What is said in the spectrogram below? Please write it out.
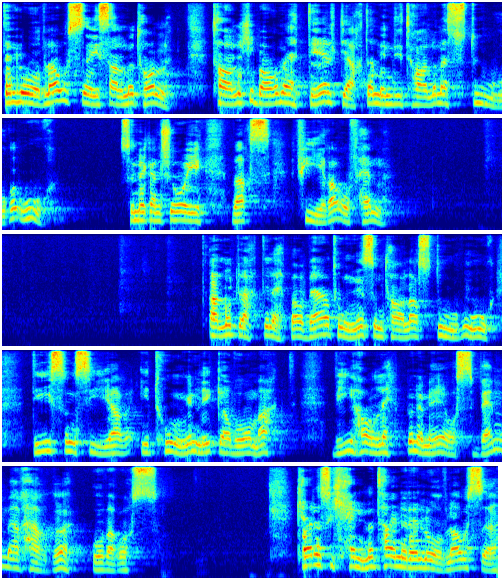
Den lovlause i Salme 12 taler ikke bare med et delt hjerte, men de taler med store ord som vi kan se i vers 4 og 5. Alle glatte lepper, hver tunge som taler store ord, de som sier 'i tungen ligger vår makt', vi har leppene med oss, hvem er herre over oss? Hva er det som kjennetegner den lovlause?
